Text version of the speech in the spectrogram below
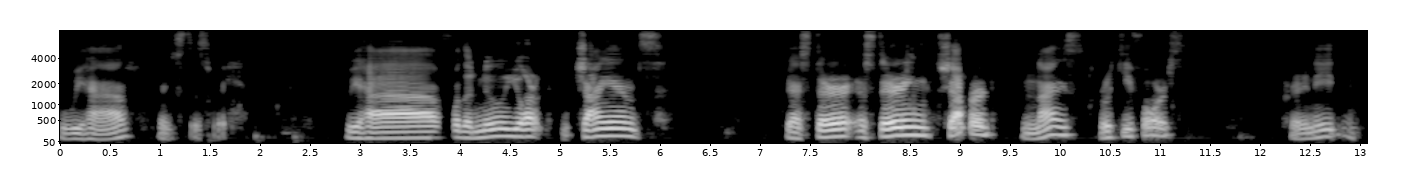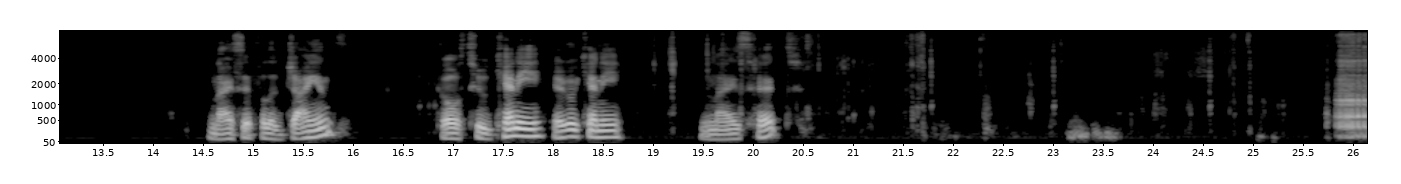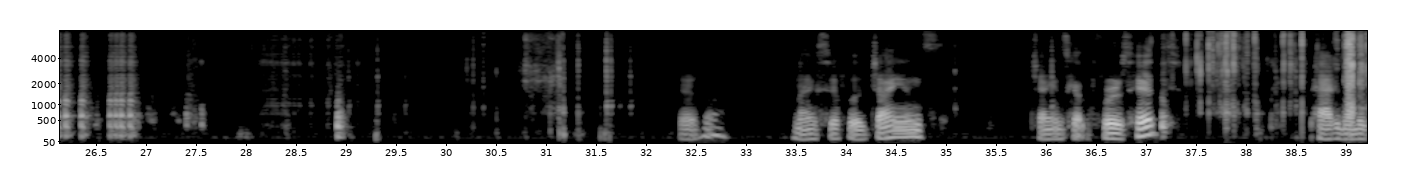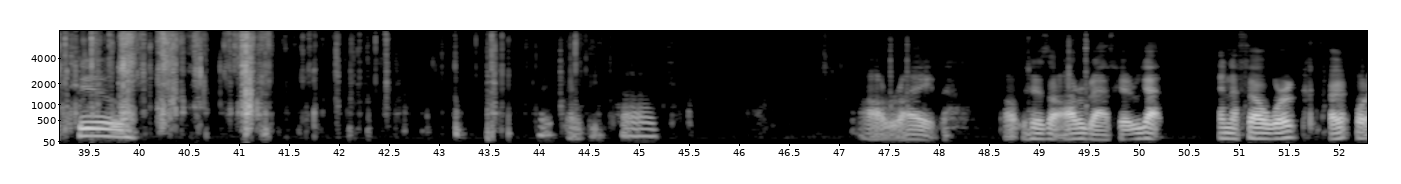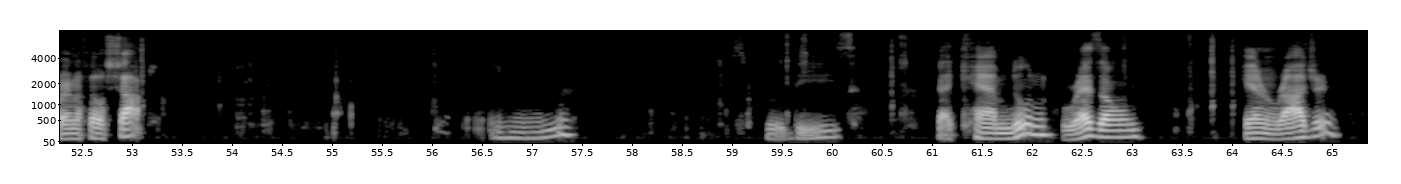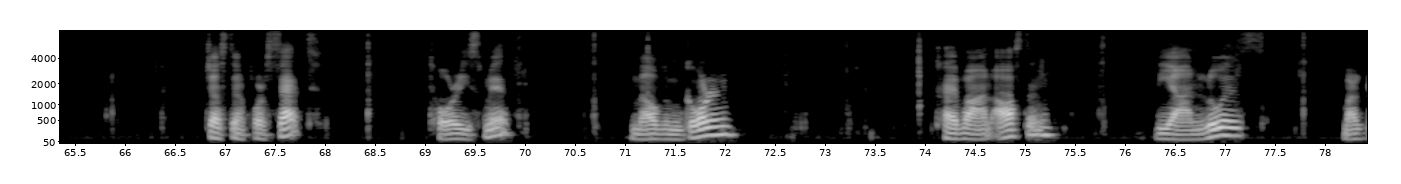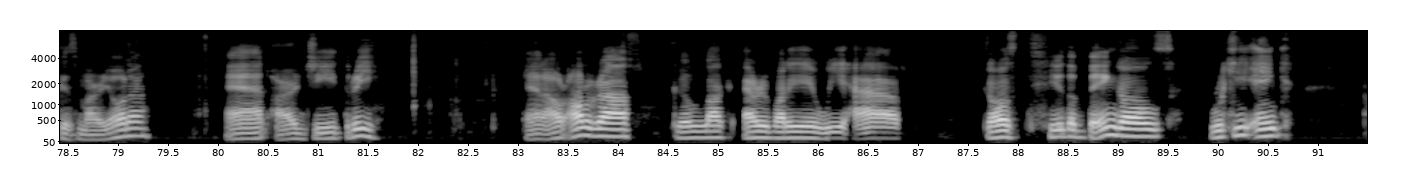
We have, I think it's this way. We have for the New York Giants. We have Stir uh, Sterling Shepard. Nice. Rookie force. Pretty neat. Nice hit for the Giants goes to Kenny. Here go Kenny. Nice hit. There we go. Nice hit for the Giants. Giants got the first hit. Pack number two. empty pack. All right. Oh, here's our autograph here. We got NFL work uh, or NFL shop. And screw these. Got Cam Newton, Red Zone, Aaron Rodgers, Justin Forsett, Torrey Smith, Melvin Gordon, Tavon Austin, Dion Lewis, Marcus Mariota, and RG3. And our autograph, good luck everybody. We have goes to the Bengals, Rookie Ink,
